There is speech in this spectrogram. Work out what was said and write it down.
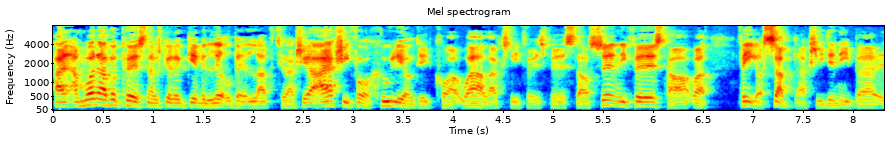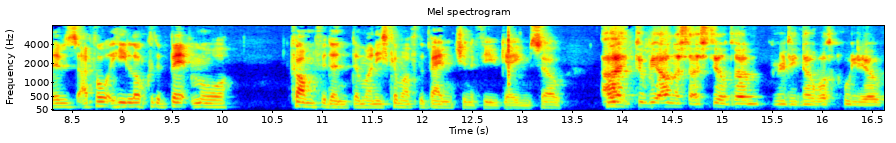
And, one other person I was going to give a little bit of love to, actually, I actually thought Julio did quite well, actually, for his first half. Certainly, first half. Well, I think he got subbed, actually, didn't he? But it was, I thought he looked a bit more confident than when he's come off the bench in a few games. So, I, to be honest, I still don't really know what Julio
